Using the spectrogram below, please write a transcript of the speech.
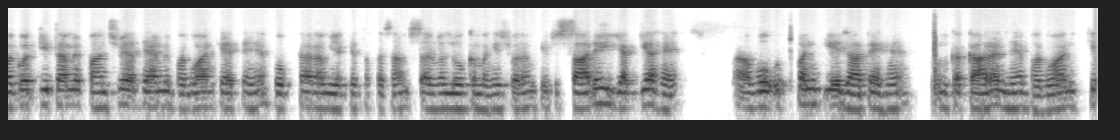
भगवत गीता में पांचवें अध्याय में भगवान कहते हैं भोक्ताराम यज्ञ तपसाम सर्वलोक महेश्वरम के जो सारे यज्ञ हैं अ, वो उत्पन्न किए जाते हैं उनका कारण है भगवान के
